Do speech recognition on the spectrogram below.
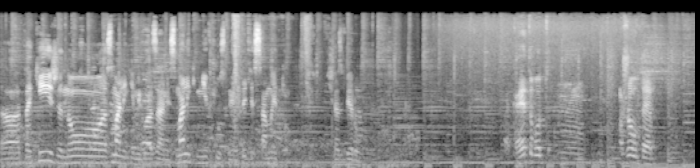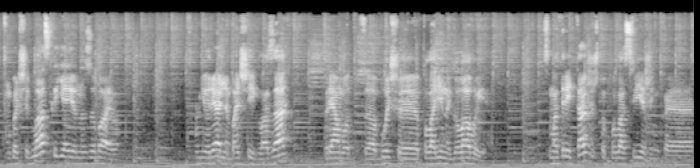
э, такие же, но с маленькими глазами, с маленькими невкусными. Вот эти самые то. Сейчас беру. Так, а это вот желтая большеглазка, я ее называю. У нее реально большие глаза, прям вот э, больше половины головы. Смотреть так же, чтобы была свеженькая.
